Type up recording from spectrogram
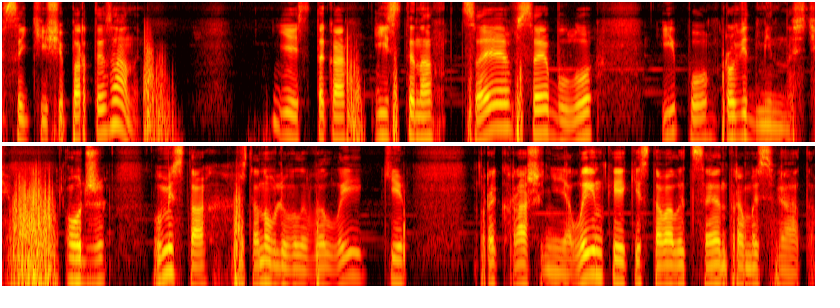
ситіші партизани. Є така істина. Це все було і по про відмінності. Отже, у містах встановлювали великі прикрашені ялинки, які ставали центрами свята.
